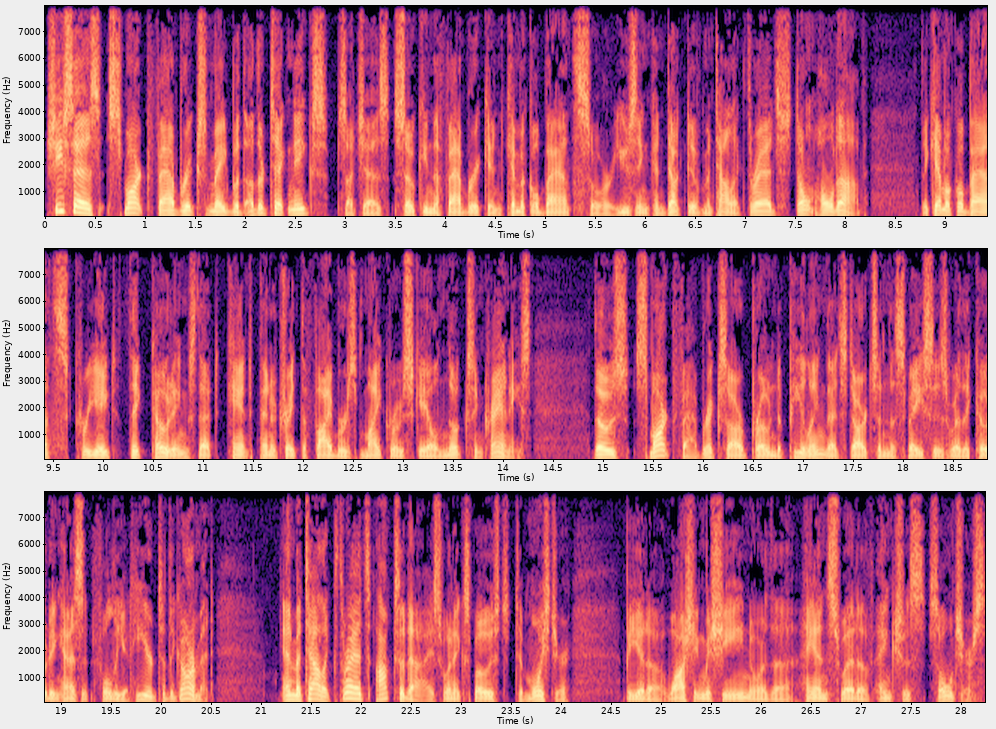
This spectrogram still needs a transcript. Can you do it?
She says smart fabrics made with other techniques, such as soaking the fabric in chemical baths or using conductive metallic threads, don't hold up. The chemical baths create thick coatings that can't penetrate the fiber's microscale nooks and crannies. Those smart fabrics are prone to peeling that starts in the spaces where the coating hasn't fully adhered to the garment. And metallic threads oxidize when exposed to moisture, be it a washing machine or the hand sweat of anxious soldiers.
